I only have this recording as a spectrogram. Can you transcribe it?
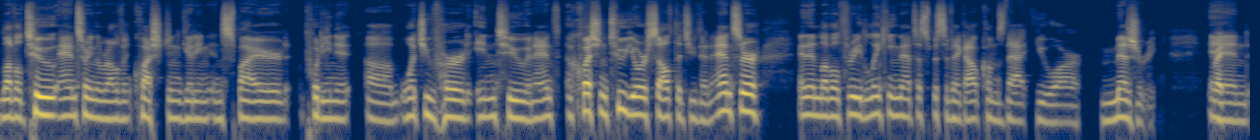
Level two, answering the relevant question, getting inspired, putting it um, what you've heard into an ans- a question to yourself that you then answer, and then level three, linking that to specific outcomes that you are measuring. Right. And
